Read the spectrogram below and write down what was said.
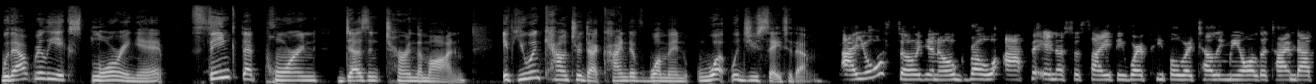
without really exploring it, think that porn doesn't turn them on. If you encountered that kind of woman, what would you say to them? I also, you know, grow up in a society where people were telling me all the time that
